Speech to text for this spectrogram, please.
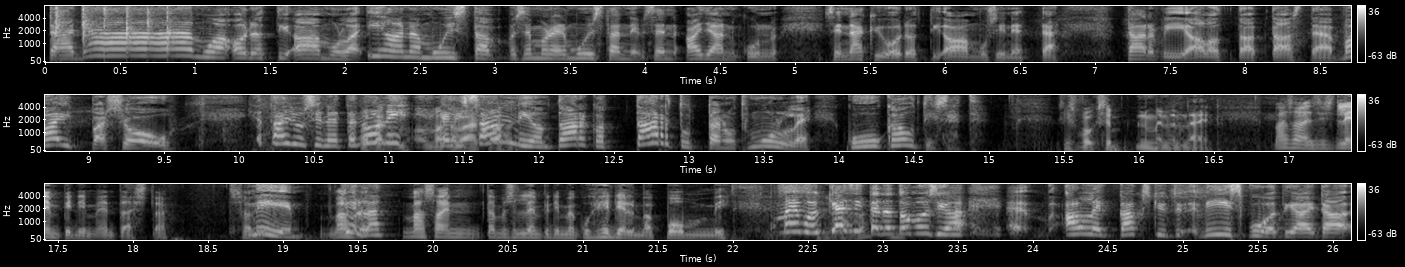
tadaa, mua odotti aamulla. Ihana muista, semmoinen muistan sen ajan, kun se näkyy odotti aamuisin, että tarvii aloittaa taas tämä vaippa-show. Ja tajusin, että no niin, eli Sanni on tarko, tartuttanut mulle kuukautiset. Siis voiko se mennä näin? Mä sain siis lempinimen tästä. Se Niin, mä, kyllä. Mä sain tämmöisen lempinimen kuin Hedelmäpommi. Mä en voi käsittää tuommoisia alle 25-vuotiaita äh,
